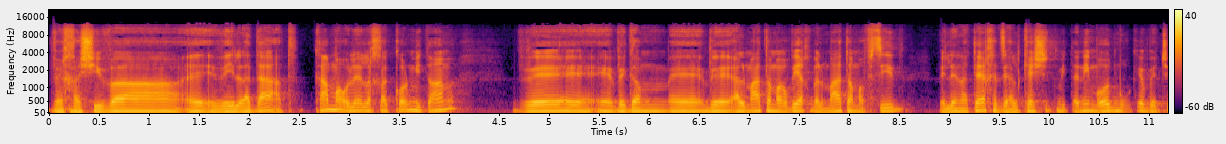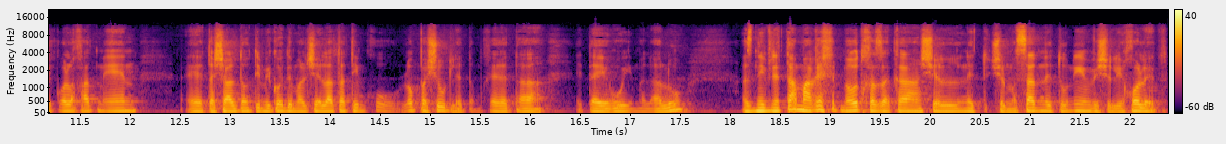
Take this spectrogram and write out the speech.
וחשיבה אה, ולדעת כמה עולה לך כל מטען, וגם, ועל מה אתה מרוויח ועל מה אתה מפסיד, ולנתח את זה על קשת מטענים מאוד מורכבת, שכל אחת מהן, אתה שאלת אותי מקודם על שאלת התמחור, לא פשוט לתמחר את, ה, את האירועים הללו. אז נבנתה מערכת מאוד חזקה של מסד נתונים ושל יכולת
